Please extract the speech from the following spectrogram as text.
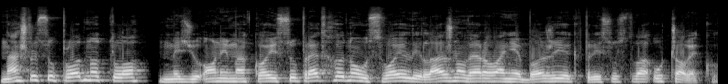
našli su plodno tlo među onima koji su prethodno usvojili lažno verovanje Božijeg prisustva u čoveku.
